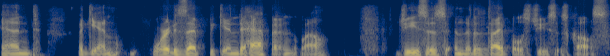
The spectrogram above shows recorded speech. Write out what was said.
And again, where does that begin to happen? Well, Jesus and the disciples Jesus calls.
